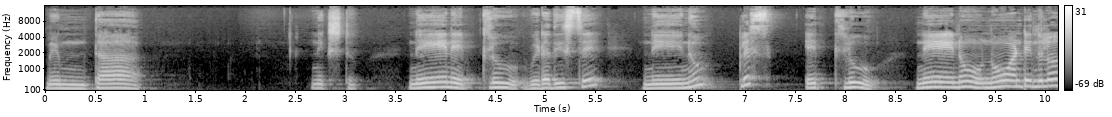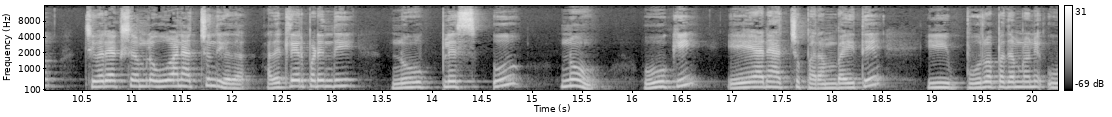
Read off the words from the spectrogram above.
మెంత. నెక్స్ట్ నేనెట్లు విడదీస్తే నేను ప్లస్ ఎట్లు. నేను నో అంటే ఇందులో చివరి అక్షరంలో ఊ అని వచ్చింది కదా అది ఎట్లా ఏర్పడింది? ను ప్లస్ ఊ ను. ఊకి ఏ అనే అచ్చు పరంబైతే ఈ పూర్వపదంలోని ఊ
